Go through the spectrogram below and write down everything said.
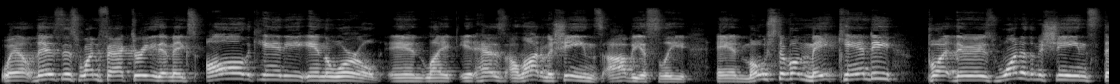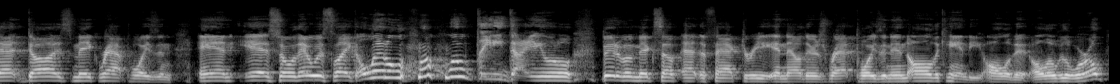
Well, there's this one factory that makes all the candy in the world, and like it has a lot of machines, obviously, and most of them make candy. But there is one of the machines that does make rat poison, and eh, so there was like a little, little teeny tiny little bit of a mix-up at the factory, and now there's rat poison in all the candy, all of it, all over the world.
